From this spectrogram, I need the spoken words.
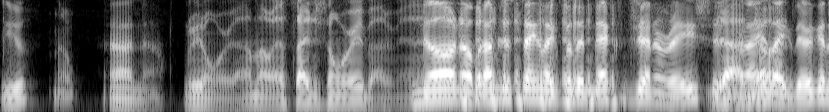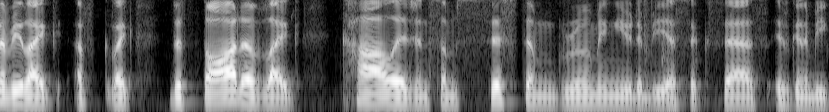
No. You? Nope. Uh, no. We don't worry. I'm not. That's I just don't worry about it, man. No, no, but I'm just saying, like for the next generation, Yeah, right? no, like it's- they're gonna be like, a- like the thought of like college and some system grooming you to be a success is gonna be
